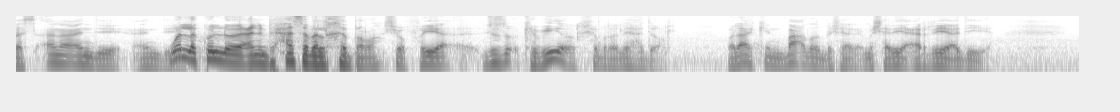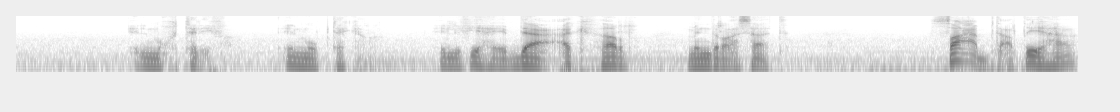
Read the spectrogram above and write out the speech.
بس أنا عندي عندي ولا كله يعني بحسب الخبرة؟ شوف هي جزء كبير الخبرة لها دور ولكن بعض المشاريع الريادية المختلفة المبتكرة اللي فيها إبداع أكثر من دراسات. صعب تعطيها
